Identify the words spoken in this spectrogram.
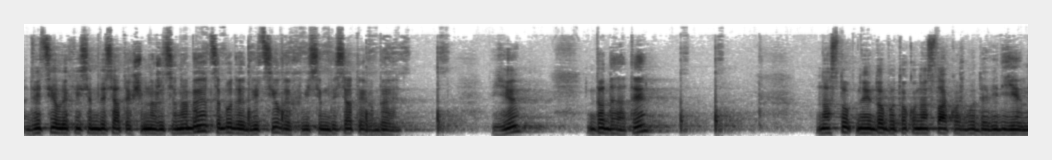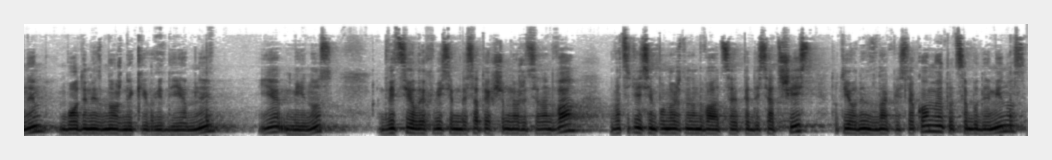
2,8, що множиться на b, це буде 2,8b. Є. Додати. Наступний добуток у нас також буде від'ємним, бо один із множників від'ємний. Є мінус. 2,8, що множиться на 2. 28 помножити на 2 це 56. Тут є один знак після коми, то це буде мінус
